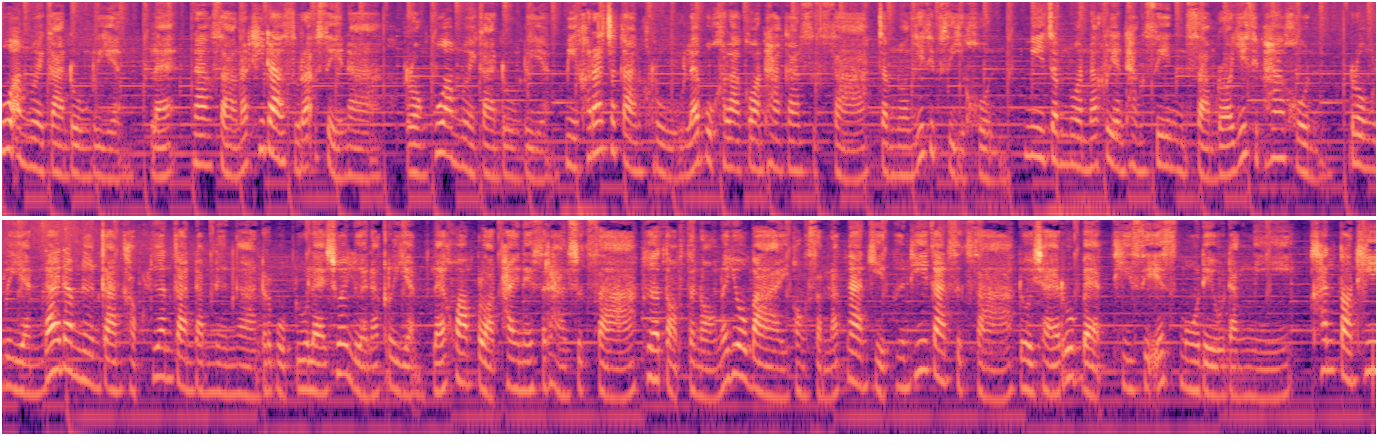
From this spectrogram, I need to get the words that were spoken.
ผู้อำนวยการโรงเรียน และนางสาวนัทธิดาสุระเสนา รองผู้อำนวยการโรงเรียน มีข้าราชการครู และบุคลากรทางการศึกษาจำนวน 24 คน มีจำนวนนักเรียนทั้งสิ้น 325 คน โรงเรียนได้ดำเนินการขับเคลื่อนการดำเนินงานระบบดูแลช่วยเหลือนักเรียน และความปลอดภัยในสถานศึกษา เพื่อตอบสนองนโยบายของสำนักงานเขตพื้นที่การศึกษา โดยใช้รูปแบบ TCS โมเดลดังนี้ ขั้นตอนที่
